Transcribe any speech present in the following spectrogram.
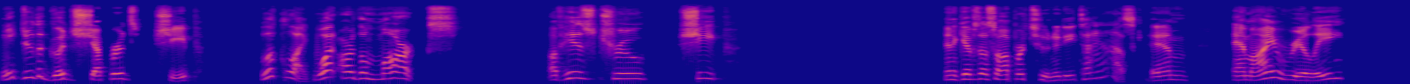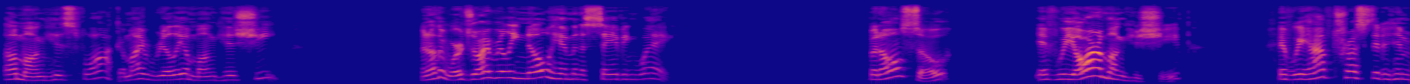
What do the good shepherd's sheep look like? What are the marks of his true sheep? And it gives us opportunity to ask Am, am I really among his flock? Am I really among his sheep? In other words, do I really know him in a saving way? But also, if we are among his sheep, if we have trusted in him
